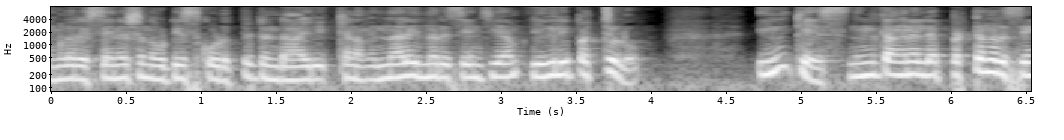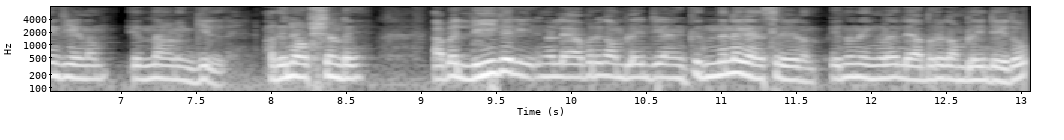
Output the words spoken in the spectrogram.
നിങ്ങൾ റിസൈനേഷൻ നോട്ടീസ് കൊടുത്തിട്ടുണ്ടായിരിക്കണം. എന്നാലേ ഇന്ന് റിസൈൻ ചെയ്യാൻ ലീഗലി പറ്റുള്ളൂ. ഇൻ കേസ് നിങ്ങൾക്ക് അങ്ങനെയല്ല പെട്ടെന്ന് റിസൈൻ ചെയ്യണം എന്നാണെങ്കിൽ അതിന് ഓപ്ഷൻ ഉണ്ട്. അപ്പോൾ ലീഗലി നിങ്ങൾ ലേബർ കംപ്ലൈന്റ് ചെയ്യാൻ നിങ്ങൾക്ക് ഇന്നലെ ക്യാൻസൽ ചെയ്യണം എന്ന് നിങ്ങൾ ലേബർ കംപ്ലൈന്റ് ചെയ്തു.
